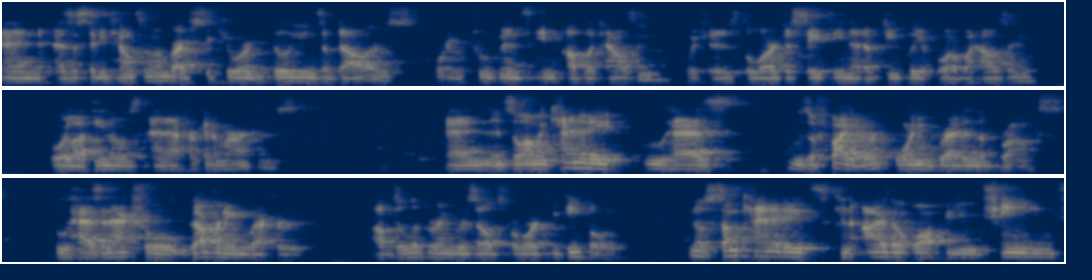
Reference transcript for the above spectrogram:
And as a city council member, I've secured billions of dollars for improvements in public housing, which is the largest safety net of deeply affordable housing for Latinos and African Americans. And, and so I'm a candidate who has, who's a fighter, born and bred in the Bronx, who has an actual governing record of delivering results for working people. You know, some candidates can either offer you change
